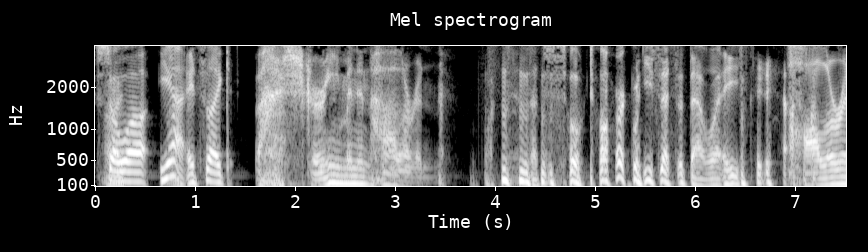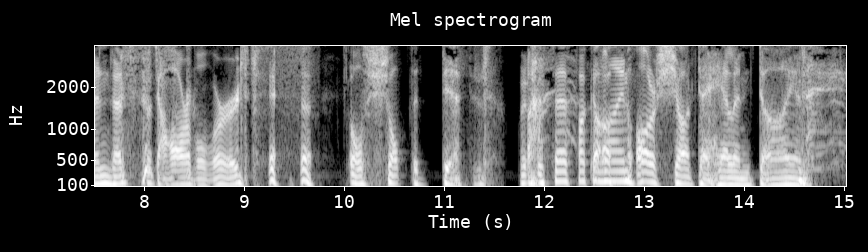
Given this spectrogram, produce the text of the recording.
So, uh, yeah, it's like screaming and hollering. Fuck, man, that's so dark when he says it that way. Hollering. That's such a horrible word. All shot to death. What- What's that fucking line? All shot to hell and dying.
